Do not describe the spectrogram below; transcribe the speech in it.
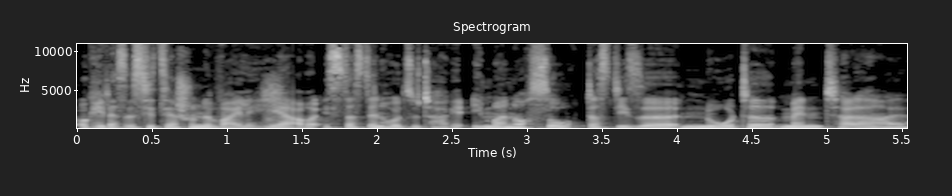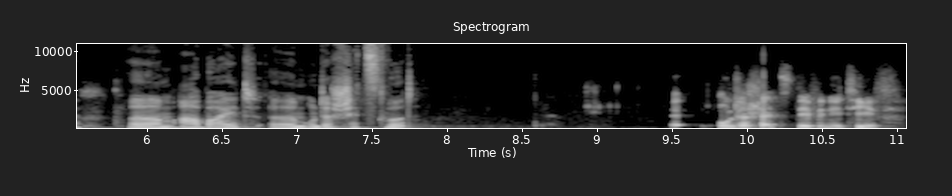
Okay, das ist jetzt ja schon eine Weile her, aber ist das denn heutzutage immer noch so, dass diese Note Mentalarbeit ähm, ähm, unterschätzt wird? Äh, unterschätzt definitiv.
